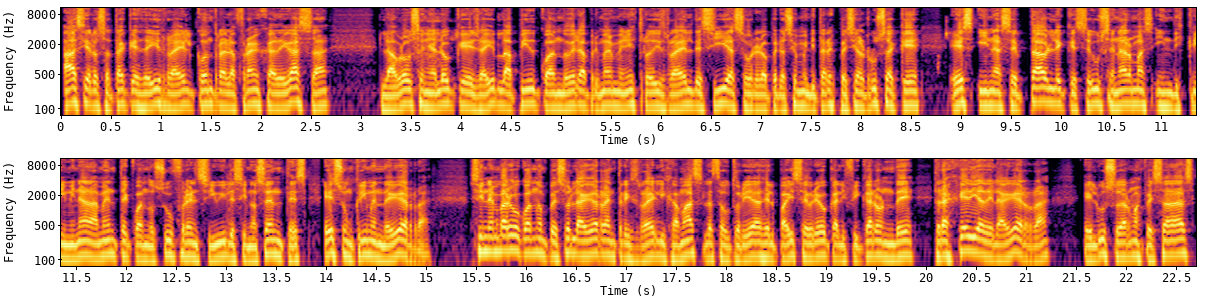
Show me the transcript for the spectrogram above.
hacia los ataques de Israel contra la franja de Gaza. Lavrov señaló que Yair Lapid, cuando era primer ministro de Israel, decía sobre la operación militar especial rusa que es inaceptable que se usen armas indiscriminadamente cuando sufren civiles inocentes. Es un crimen de guerra. Sin embargo, cuando empezó la guerra entre Israel y Hamas, las autoridades del país hebreo calificaron de tragedia de la guerra el uso de armas pesadas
